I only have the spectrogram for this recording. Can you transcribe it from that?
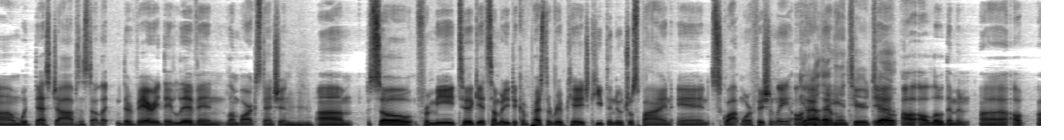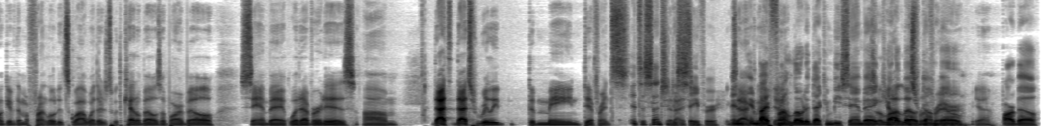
um, with desk jobs and stuff like they're very they live in lumbar extension. Um, so for me to get somebody to compress the rib cage, keep the neutral spine, and squat more efficiently, I'll Get have that them anterior yeah, tilt. I'll, I'll load them and uh, I'll I'll give them a front loaded squat, whether it's with kettlebells, a barbell, sandbag, whatever it is. Um, that's that's really the main difference. It's essentially just safer. And, Exactly, and by yeah. front loaded, that can be sandbag, kettlebell, dumbbell. Yeah, barbell.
